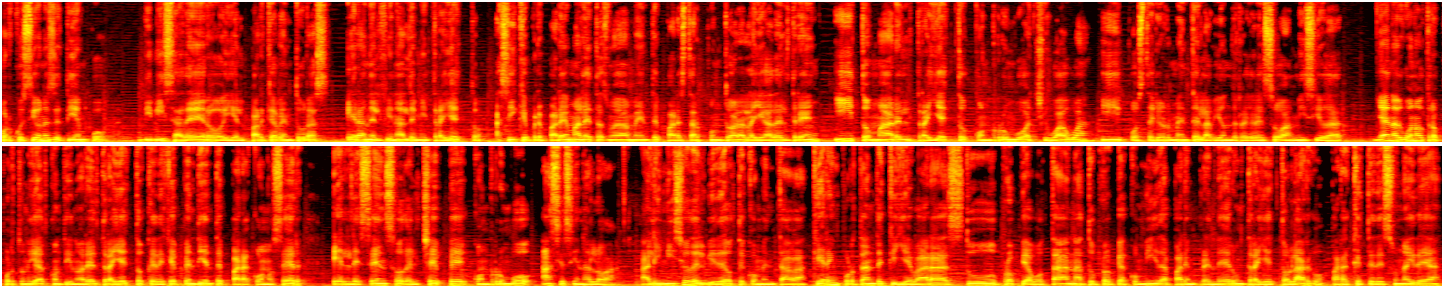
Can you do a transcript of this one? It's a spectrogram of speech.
Por cuestiones de tiempo, Divisadero y el Parque Aventuras eran el final de mi trayecto, así que preparé maletas nuevamente para estar puntual a la llegada del tren y tomar el trayecto con rumbo a Chihuahua y posteriormente el avión de regreso a mi ciudad. Ya en alguna otra oportunidad continuaré el trayecto que dejé pendiente para conocer el descenso del Chepe con rumbo hacia Sinaloa. Al inicio del video te comentaba que era importante que llevaras tu propia botana, tu propia comida para emprender un trayecto largo. Para que te des una idea,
